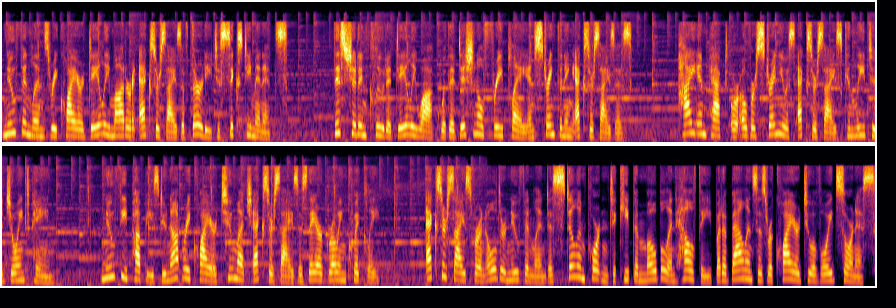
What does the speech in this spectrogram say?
Newfoundlands require daily moderate exercise of 30 to 60 minutes. This should include a daily walk with additional free play and strengthening exercises. High impact or over-strenuous exercise can lead to joint pain. Newfie puppies do not require too much exercise as they are growing quickly. Exercise for an older Newfoundland is still important to keep them mobile and healthy but a balance is required to avoid soreness.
